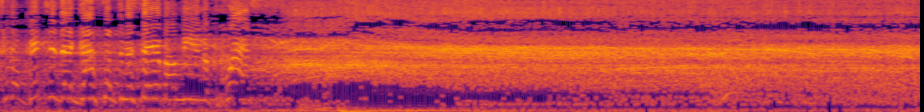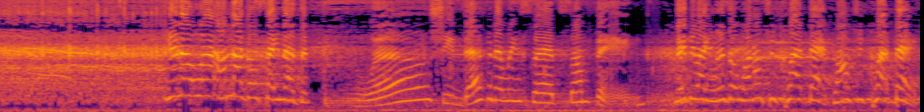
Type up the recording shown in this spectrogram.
to the bitches that got something to say about me in the press. You know what? I'm not gonna say nothing. Well, she definitely said something. Maybe like Lizzo, why don't you clap back? Why don't you clap back?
